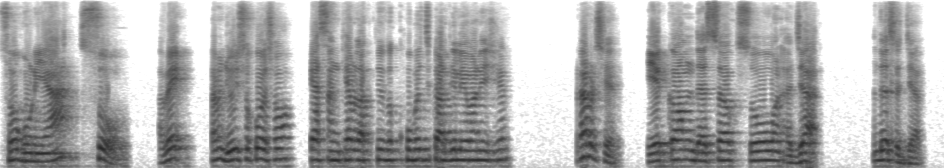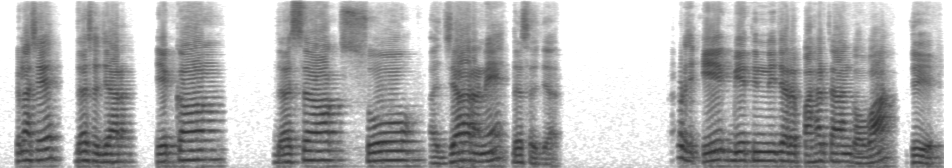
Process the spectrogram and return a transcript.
સો ગુણ્યા સો. હવે તમે જોઈ શકો છો કે આ સંખ્યા લખતી તો ખૂબ જ કાળજી લેવાની છે. બરાબર છે? એકમ, દશક, સો હજાર. દસ હજાર. કેટલા છે? દસ હજાર. એકમ, દશક, સો, હજાર અને દસ હજાર. બરાબર છે? એક, બે, ત્રણ ને ચાર બહાર ચાર અંક હોવા જોઈએ.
